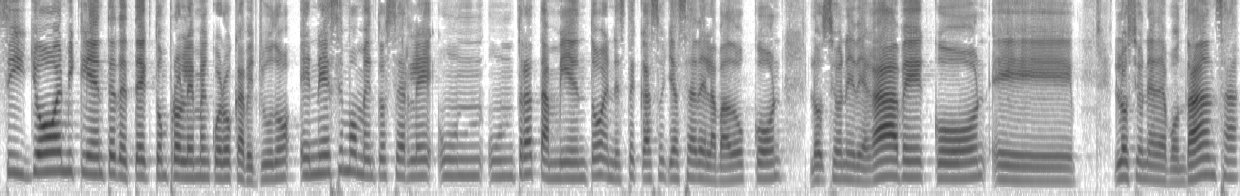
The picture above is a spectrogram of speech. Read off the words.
Si yo en mi cliente detecto un problema en cuero cabelludo, en ese momento hacerle un, tratamiento, en este caso ya sea de lavado con lociones de agave, con... Eh, lociones de abundancia,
